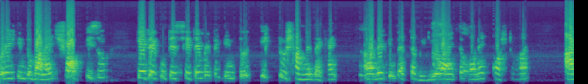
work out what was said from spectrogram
করেই কিন্তু বানাই, সবকিছু কেটে কুটে, সেটে মেটে কিন্তু একটু সামনে দেখাই। আমাদের কিন্তু একটা ভিডিও বানাইতে অনেক কষ্ট হয়, আর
